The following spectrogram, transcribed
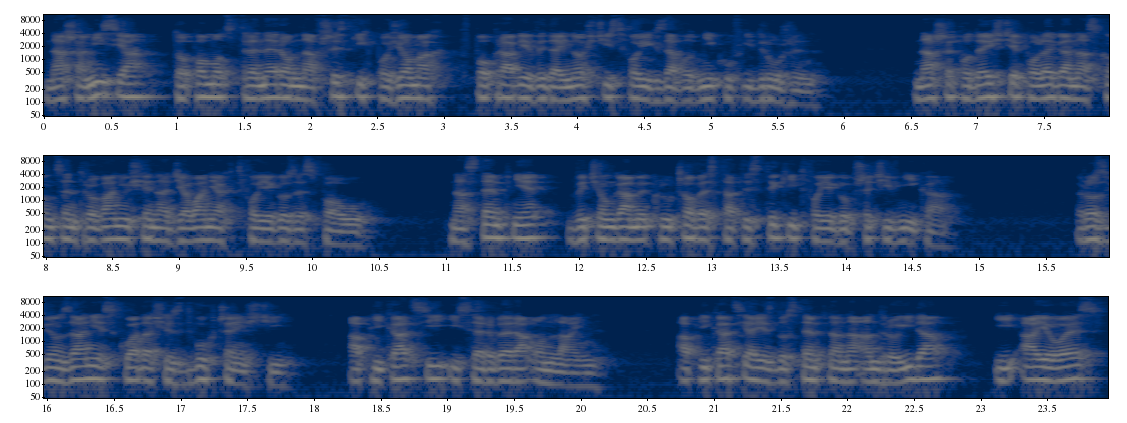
Nasza misja to pomoc trenerom na wszystkich poziomach w poprawie wydajności swoich zawodników i drużyn. Nasze podejście polega na skoncentrowaniu się na działaniach Twojego zespołu. Następnie wyciągamy kluczowe statystyki Twojego przeciwnika. Rozwiązanie składa się z dwóch części: aplikacji i serwera online. Aplikacja jest dostępna na Androida i iOS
